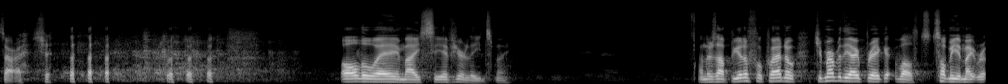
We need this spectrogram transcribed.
Sorry. All the way my Savior leads me. And there's that beautiful quote. do you remember the outbreak? Well, some of you might, re-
